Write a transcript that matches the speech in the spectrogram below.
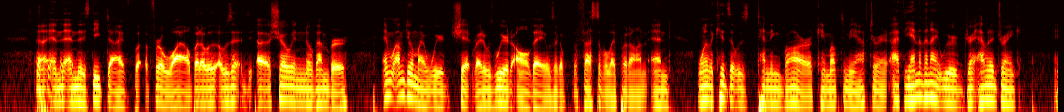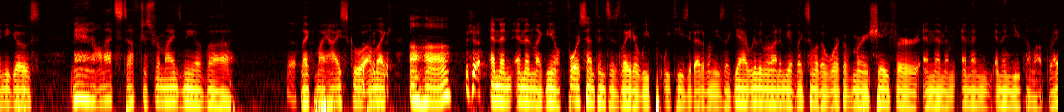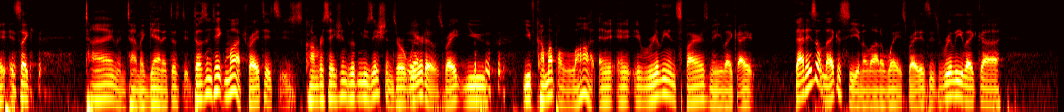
uh, and and this deep dive, but for a while. But I was I was at a show in November, and I'm doing my weird shit. Right, it was weird all day. It was like a, a festival I put on, and one of the kids that was tending bar came up to me after. And at the end of the night, we were drink, having a drink, and he goes, "Man, all that stuff just reminds me of." Uh, Yeah. like my high school. I'm like, uh huh. Yeah. And then and then like you know four sentences later we we tease it out of him. He's like, yeah, it really reminded me of like some of the work of Murray Schafer. And then um, and then and then you come up, right? It's like time and time again. It does it doesn't take much, right? It's, it's just conversations with musicians or Yeah. weirdos, right? You you've come up a lot, and it, and it really inspires me. Like I. That is a legacy in a lot of ways, right? It's, it's really like uh,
